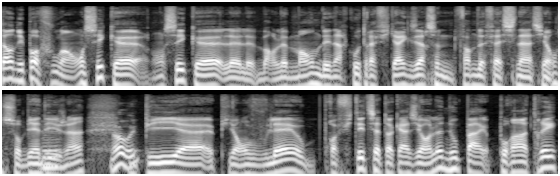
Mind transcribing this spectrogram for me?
on n'est pas fou. hein. On sait que, on sait que le, le- bon, le monde des narcotrafiquants exerce une forme de fascination sur bien des Mhm. gens. Ah oui. Puis, euh, puis on voulait profiter de cette occasion-là, nous, par- pour entrer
